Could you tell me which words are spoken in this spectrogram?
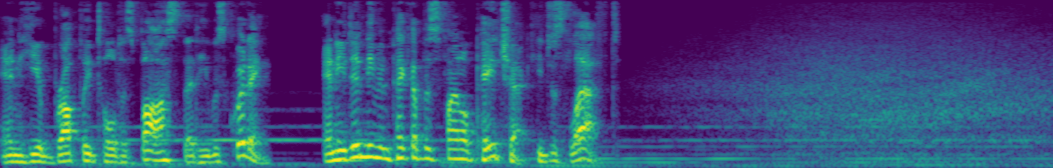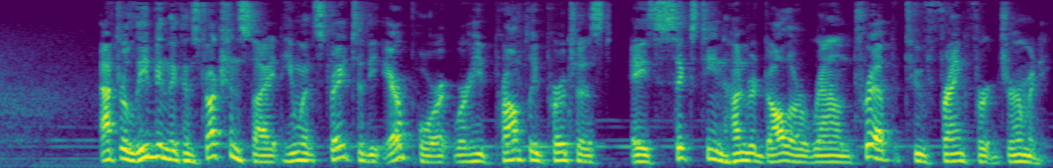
and he abruptly told his boss that he was quitting. And he didn't even pick up his final paycheck, he just left. After leaving the construction site, he went straight to the airport where he promptly purchased a $1,600 round trip to Frankfurt, Germany.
